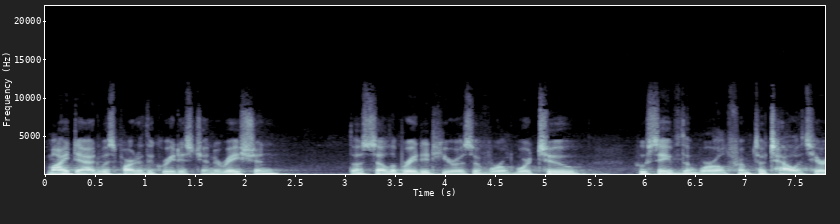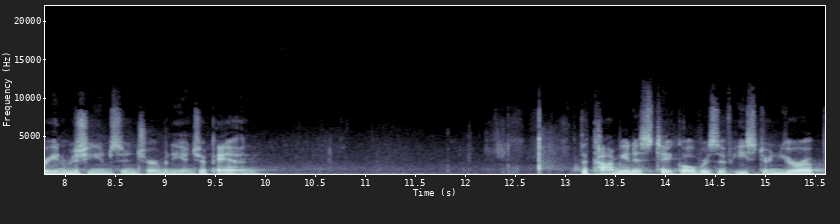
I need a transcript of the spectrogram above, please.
My dad was part of the greatest generation, those celebrated heroes of World War II who saved the world from totalitarian regimes in Germany and Japan. The communist takeovers of Eastern Europe,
